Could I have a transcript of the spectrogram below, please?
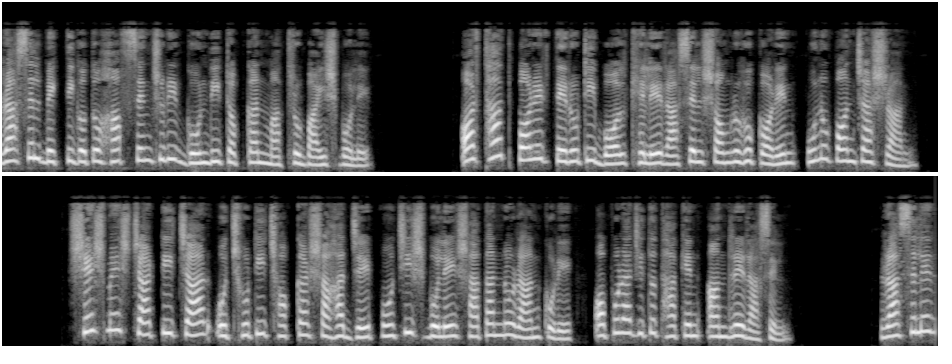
রাসেল ব্যক্তিগত হাফ সেঞ্চুরির গণ্ডি টপকান মাত্র ২২ বলে। অর্থাৎ পরের তেরোটি বল খেলে রাসেল সংগ্রহ করেন ঊনপঞ্চাশ রান। শেষমেশ চারটি চার ও ছটি ছক্কার সাহায্যে পঁচিশ বলে সাতান্ন রান করে অপরাজিত থাকেন আন্দ্রে রাসেল। রাসেলের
